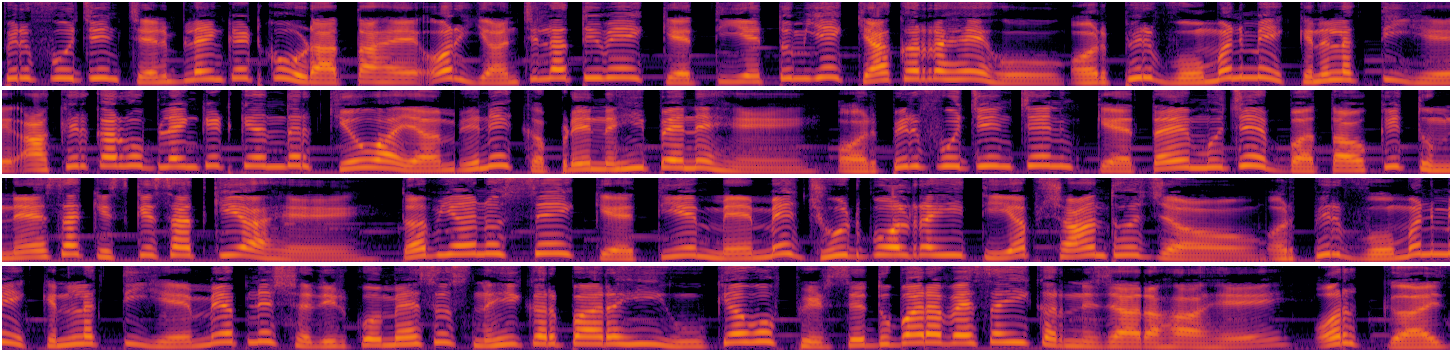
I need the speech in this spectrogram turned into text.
फिर फूजिन चैन ब्लैंकेट को उड़ाता है और यान चिल्लाते हुए कहती है, तुम ये क्या कर रहे हो? और फिर वो मन में कहने लगती है, आखिरकार वो ब्लैंकेट के अंदर क्यों आया? मैंने कपड़े नहीं पहने हैं। और फिर फूजिन चैन कहता है, मुझे बताओ कि तुमने ऐसा किसके साथ किया है? तब यान उससे कहती है, मैं मैं झूठ बोल रही थी, अब शांत हो जाओ। और फिर वो मन में कहने लगती है, मैं अपने शरीर को महसूस नहीं कर पा रही हूँ। क्या वो फिर से दोबारा वैसा ही करने जा रहा है? और गाइस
